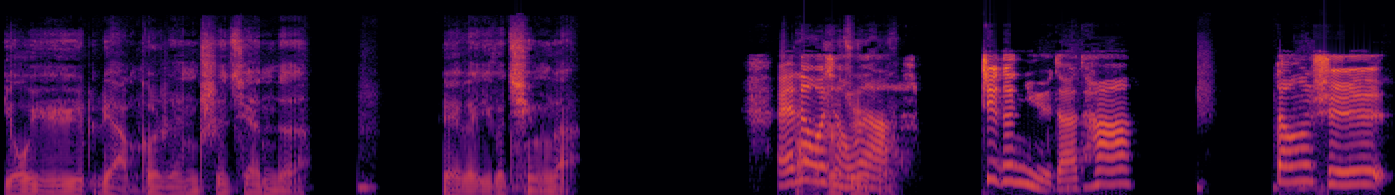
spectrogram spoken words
由于两个人之间的这个一个情感。哎，那我想问啊，这个女的她当时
